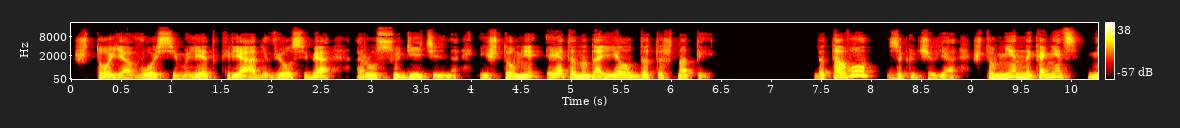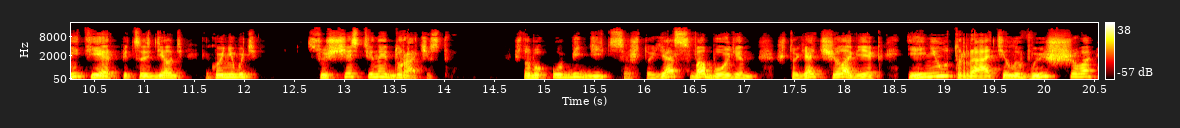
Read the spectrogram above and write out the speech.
что я восемь лет кряду вел себя рассудительно и что мне это надоело до тошноты. До того, заключил я, что мне наконец не терпится сделать какое-нибудь существенное дурачество, чтобы убедиться, что я свободен, что я человек и не утратил высшего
